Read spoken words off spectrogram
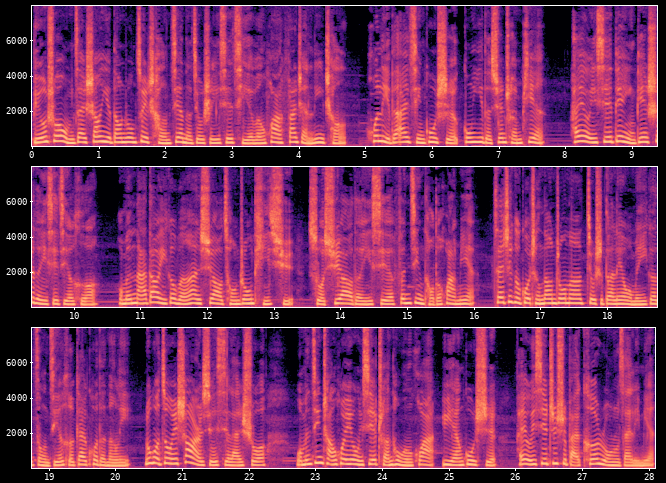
比如说，我们在商业当中最常见的就是一些企业文化发展历程、婚礼的爱情故事、公益的宣传片，还有一些电影、电视的一些结合。我们拿到一个文案，需要从中提取所需要的一些分镜头的画面。在这个过程当中呢，就是锻炼我们一个总结和概括的能力。如果作为少儿学习来说，我们经常会用一些传统文化、寓言故事，还有一些知识百科融入在里面，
